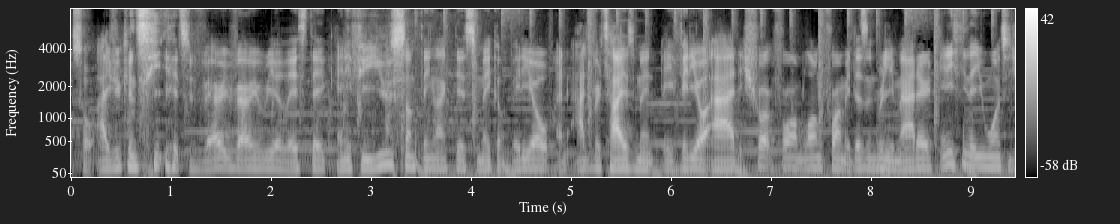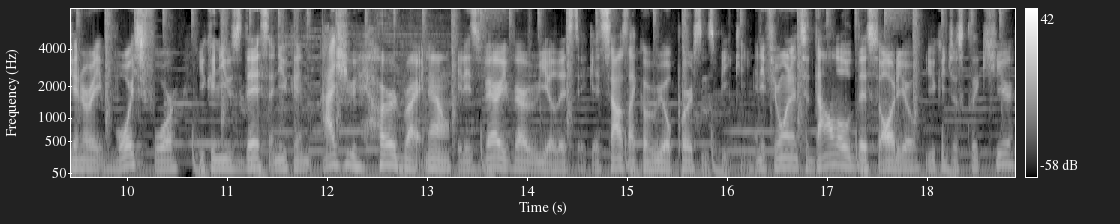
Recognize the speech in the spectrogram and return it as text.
So as you can see, it's very, very realistic. And if you use something like this to make a video, an advertisement, a video ad, short form, long form, it doesn't really matter. Anything that you want to generate voice for, you can use this and you can, as you heard right now, it is very, very realistic. It sounds like a real person speaking. And if you wanted to download this audio, you can just click here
